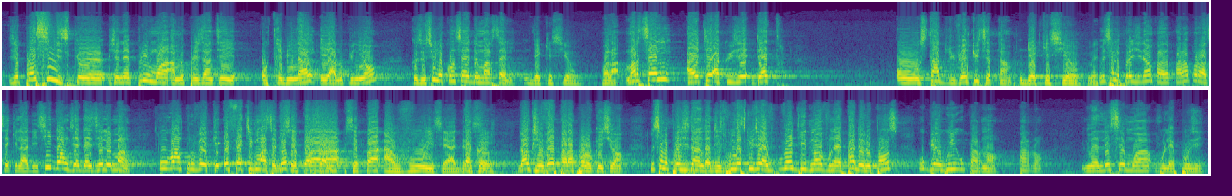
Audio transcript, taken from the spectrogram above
Je précise que je n'ai plus, moi, à me présenter au tribunal et à l'opinion que je suis le conseil de Marcel. Des questions. Voilà. Marcel a été accusé d'être au stade du 28 septembre. Des questions, maître. Monsieur le Président, par, par rapport à ce qu'il a dit, si donc j'ai des éléments pouvant prouver qu'effectivement c'est d'autres C'est personnes... pas, c'est pas à vous, il s'est adressé. D'accord. Donc je vais par rapport aux questions. Monsieur le Président Dadis, vous m'excusez, vous pouvez dire non, vous n'avez pas de réponse, ou bien oui ou par non. Pardon. Mais laissez-moi vous les poser.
